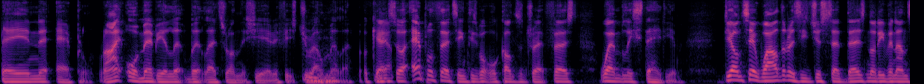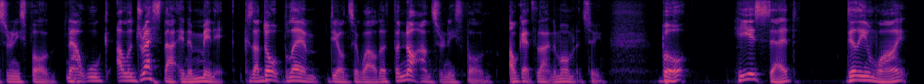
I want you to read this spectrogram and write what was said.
in April, right? Or maybe a little bit later on this year if it's Jarrell mm-hmm. Miller. Okay, Yeah. so April 13th is what we'll concentrate first. Wembley Stadium. Deontay Wilder, as he just said, there's not even answering his phone. Now, we'll, I'll address that in a minute because I don't blame Deontay Wilder for not answering his phone. I'll get to that in a moment or two. But he has said Dillian Whyte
